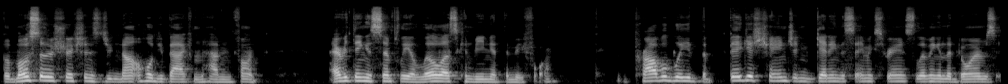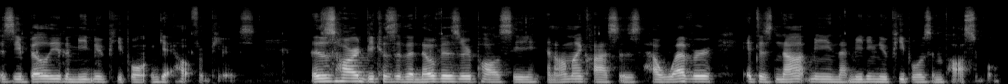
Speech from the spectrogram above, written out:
but most of the restrictions do not hold you back from having fun. Everything is simply a little less convenient than before. Probably the biggest change in getting the same experience living in the dorms is the ability to meet new people and get help from peers. This is hard because of the no visitor policy and online classes. However, it does not mean that meeting new people is impossible.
